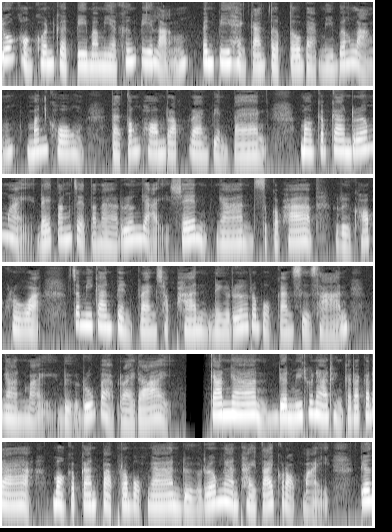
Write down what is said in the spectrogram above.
ดวงของคนเกิดปีมะเมียครึ่งปีหลัง เป็นปีแห่งการเติบโตแบบมีเบื้องหลัง มั่นคง แต่ต้องพร้อมรับแรงเปลี่ยนแปลง เหมาะกับการเริ่มใหม่ได้ตั้งเจตนาเรื่องใหญ่ เช่น งาน สุขภาพ หรือครอบครัว จะมีการเปลี่ยนแปลงฉับพลันในเรื่องระบบการสื่อสาร งานใหม่ หรือรูปแบบรายได้ การงานเดือนมิถุนาถึงกรกฎาเหมาะกับการปรับระบบงานหรือเริ่มงานภายใต้กรอบใหม่ เดือน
